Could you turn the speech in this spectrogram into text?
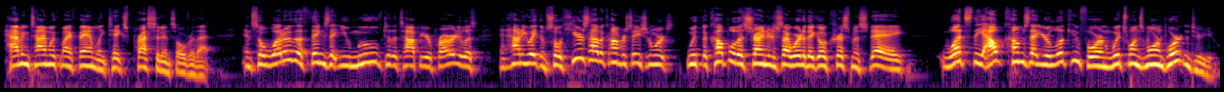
Having time with my family takes precedence over that. And so, what are the things that you move to the top of your priority list and how do you weight them? So, here's how the conversation works with the couple that's trying to decide where do they go Christmas Day. What's the outcomes that you're looking for and which one's more important to you?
